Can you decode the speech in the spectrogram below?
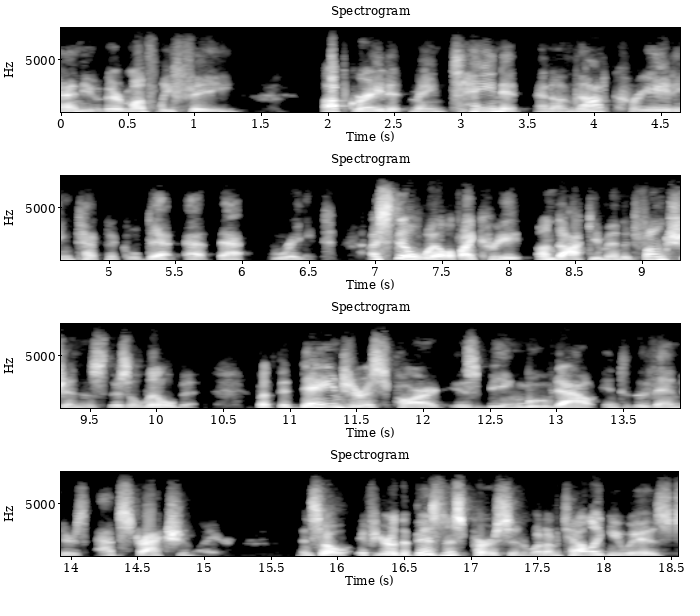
annual their monthly fee, upgrade it, maintain it, and I'm not creating technical debt at that rate. I still will. If I create undocumented functions, there's a little bit. But the dangerous part is being moved out into the vendor's abstraction layer. And so if you're the business person, what I'm telling you is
